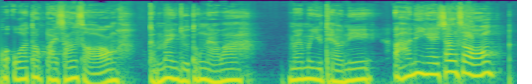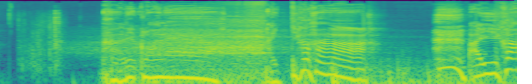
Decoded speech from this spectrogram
ว่าว่าต้องไปสร้างสองแต่แม่งอยู่ตรงไหนวะแม่งมาอยู่แถวนี้ อ่านี่ไงสร้างสองอ่าเรียบร้อยแล้วไอ้ห่าไอ้ห่า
